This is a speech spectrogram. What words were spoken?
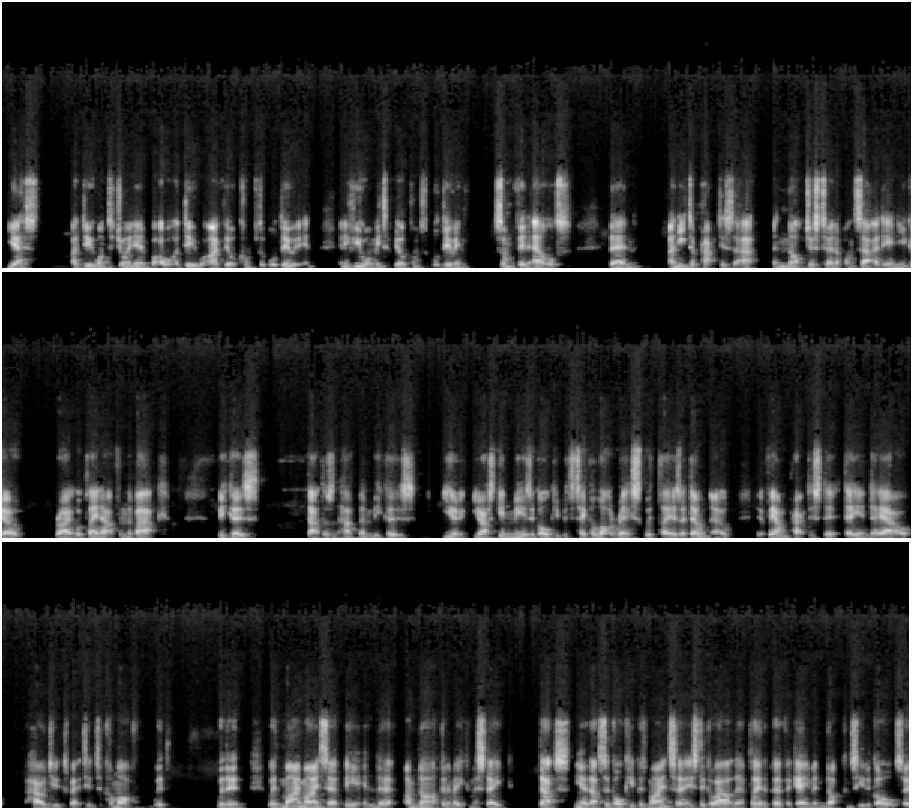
Yes, I do want to join in, but I want to do what I feel comfortable doing. And if you want me to feel comfortable doing something else, then I need to practice that and not just turn up on Saturday and you go, right, we're playing out from the back because that doesn't happen because you're, you're asking me as a goalkeeper to take a lot of risk with players I don't know. If we haven't practiced it day in, day out, how do you expect it to come off with with it with my mindset being that I'm not going to make a mistake. That's you know that's a goalkeeper's mindset is to go out there, play the perfect game, and not concede a goal. So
